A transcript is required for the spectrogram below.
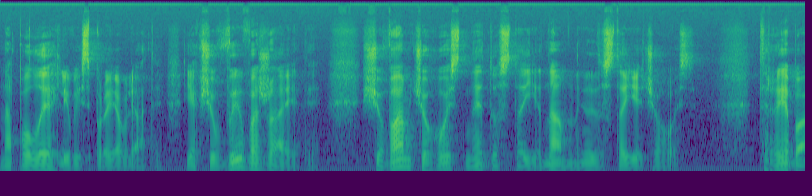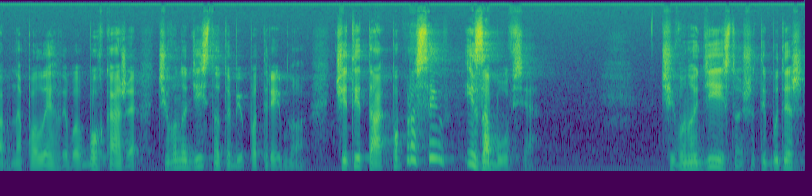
наполегливість проявляти. Якщо ви вважаєте, що вам чогось не достає, нам не достає чогось, треба наполегливо. Бог каже, чи воно дійсно тобі потрібно, чи ти так попросив і забувся. Чи воно дійсно, що ти будеш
